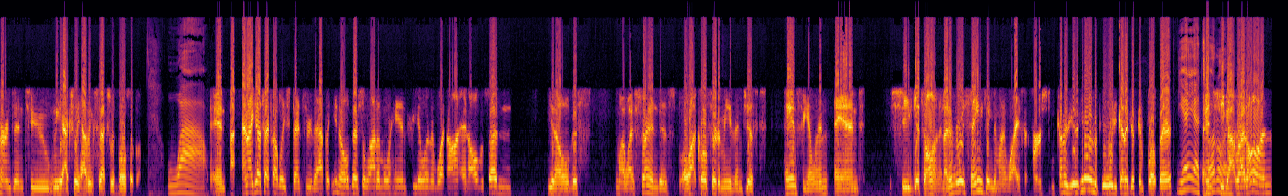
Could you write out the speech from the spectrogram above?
turns into me actually having sex with both of them. Wow. And and I guess I probably sped through that, but you know, there's a lot of more hand feeling and whatnot, and all of a sudden, you know, this my wife's friend is a lot closer to me than just hand feeling, and she gets on. And I didn't really say anything to my wife at first. We kind of, you know, in the pool, you kind of just can float there Yeah, yeah, and she got right on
